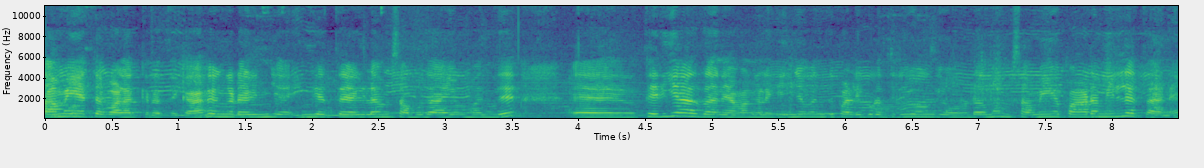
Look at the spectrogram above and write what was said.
சமயத்தை வளர்க்குறதுக்காக எங்களோட இங்கே இங்கத்த இளம் சமுதாயம் வந்து தெரியாது தானே அவங்களுக்கு. இங்கே வந்து பள்ளிக்கூடத்துலேயும் இங்கே ஒரு இடமும் சமய பாடம் இல்லை தானே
